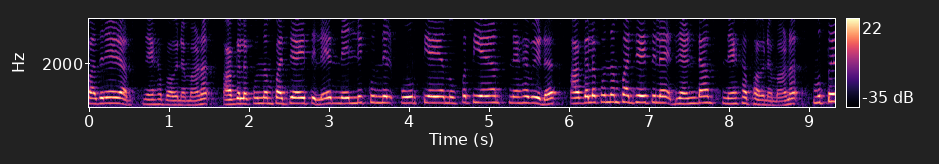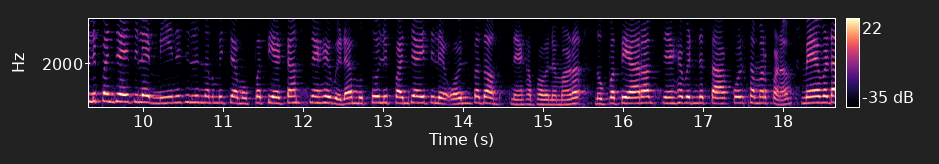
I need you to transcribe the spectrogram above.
പതിനേഴാം സ്നേഹഭവനമാണ്. അകലക്കുന്നം പഞ്ചായത്തിലെ നെല്ലിക്കുന്നിൽ പൂർത്തിയായ മുപ്പത്തിയേഴാം സ്നേഹവീട് അകലക്കുന്നം പഞ്ചായത്തിലെ രണ്ടാം സ്നേഹഭവനമാണ്. മുത്തോലി പഞ്ചായത്തിലെ മീനച്ചിലിൽ നിർമ്മിച്ച മുപ്പത്തിയെട്ടാം സ്നേഹവീട് മുത്തോലി പഞ്ചായത്തിലെ ഒൻപതാം സ്നേഹഭവനമാണ്. മുപ്പത്തിയാറാം സ്നേഹവീടിന്റെ താക്കോൽ സമർപ്പണം മേവട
